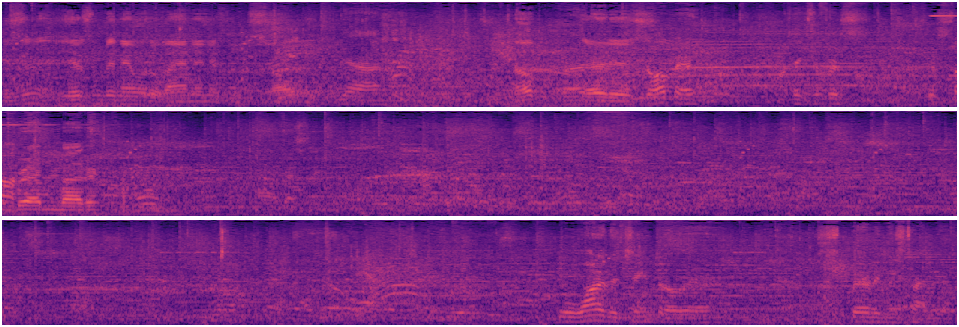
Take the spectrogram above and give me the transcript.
He's in, he hasn't been able to land anything solid. Yeah. Nope, But there it is. Go up air. Takes the first, first stock. Bread and butter. You wanted the chain throw there. Just barely mistimed it.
